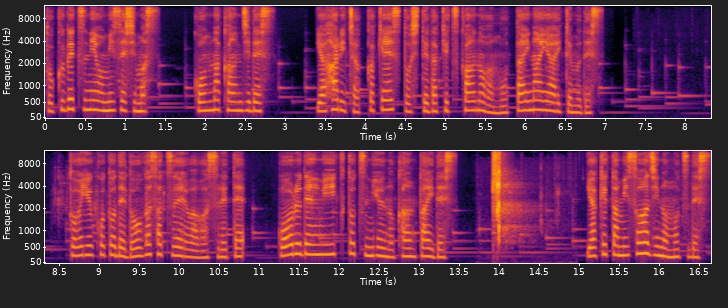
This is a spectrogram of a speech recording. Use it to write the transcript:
特別にお見せします。こんな感じです。やはり着火ケースとしてだけ使うのはもったいないアイテムです。ということで動画撮影は忘れて、ゴールデンウィーク突入の乾杯です。焼けた味噌味のもつです。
